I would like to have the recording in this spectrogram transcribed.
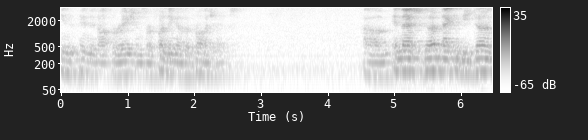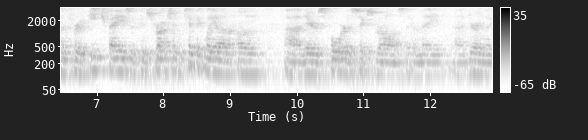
independent operations or funding other projects. Um, and that's done, that can be done through each phase of construction. Typically on a home, uh, there's four to six draws that are made, uh, during the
